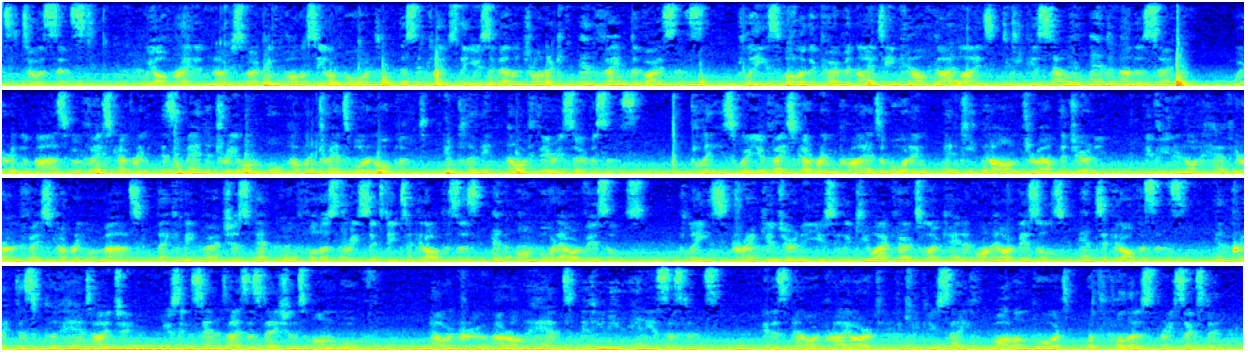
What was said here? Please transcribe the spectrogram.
to assist. We operate a no smoking policy on board. This includes the use of electronic and vape devices. Please follow the COVID 19 health guidelines to keep yourself and others safe. Wearing a mask or face covering is mandatory on all public transport in Auckland, including our ferry services. Please wear your face covering prior to boarding and keep it on throughout the journey. If you do not own face covering or mask, they can be purchased at all Fullers 360 ticket offices and on board our vessels. Please track your journey using the QR codes located on our vessels and ticket offices. And practice good hand hygiene using sanitizer stations on wharf. Our crew are on hand if you need any assistance. It is our priority to keep you safe while on board with Fullers 360.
